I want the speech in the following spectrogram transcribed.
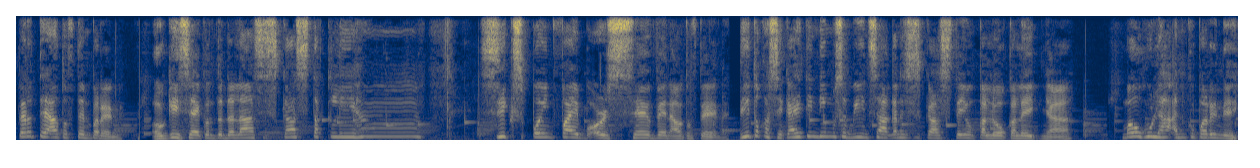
Pero 3 out of 10 pa rin. Okay, second to the last is Kastakli, hmm, 6.5 or 7 out of 10. Dito kasi kahit hindi mo sabihin sa akin na si Kaste yung kalokalike niya, mahuhulaan ko pa rin eh.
